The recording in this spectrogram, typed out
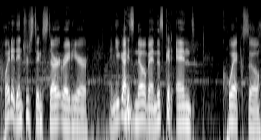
quite an interesting start right here. And you guys know, man, this could end quick, so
